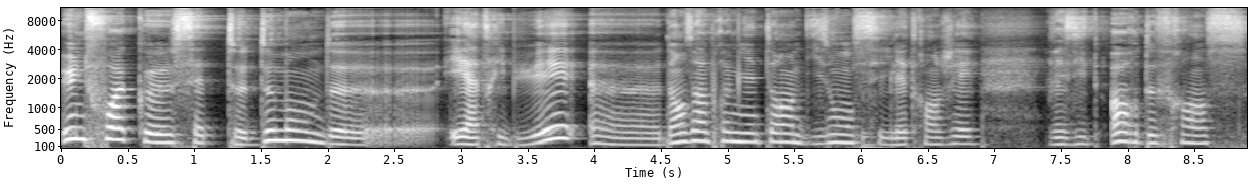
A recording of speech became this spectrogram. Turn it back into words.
Une fois que cette demande euh, est attribuée, euh, dans un premier temps, disons si l'étranger réside hors de France,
